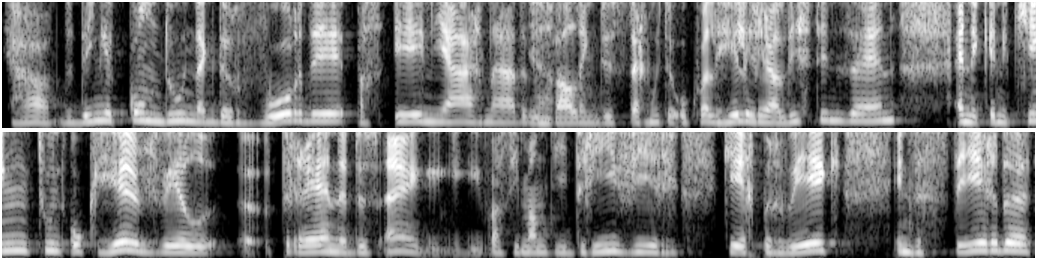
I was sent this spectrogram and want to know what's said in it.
ja, de dingen kon doen dat ik ervoor deed, pas één jaar na de bevalling. Dus daar moeten ook wel heel realist in zijn. En ik, en ik ging toen ook heel veel uh, trainen. Dus hè, ik was iemand die drie, vier keer per week investeerde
